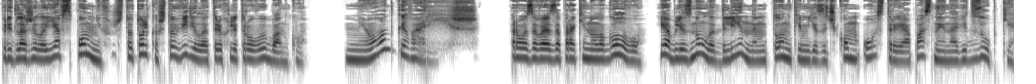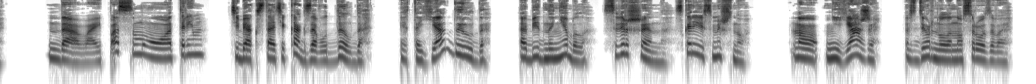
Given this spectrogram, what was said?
предложила я, вспомнив, что только что видела трехлитровую банку. Мед, говоришь? Розовая запрокинула голову и облизнула длинным тонким язычком острые опасные на вид зубки. «Давай посмотрим. Тебя, кстати, как зовут, Дылда?» «Это я, Дылда?» Обидно не было. Совершенно. Скорее смешно. «Но не я же», — вздернула нос розовая.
